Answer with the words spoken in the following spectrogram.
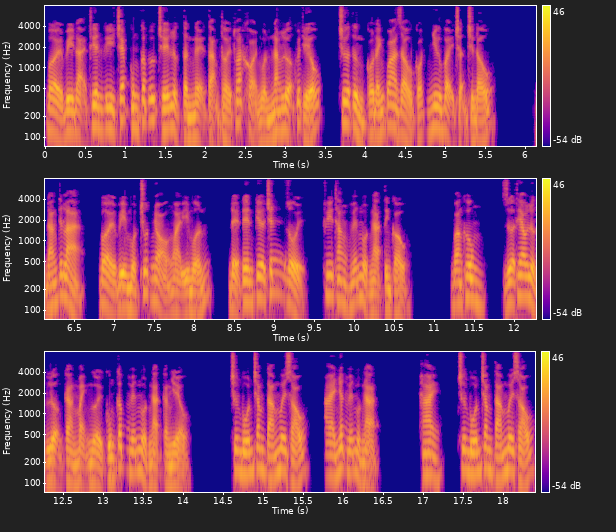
Bởi vì đại thiên ghi chép cung cấp ước chế lực tần nghệ tạm thời thoát khỏi nguồn năng lượng quyết thiếu chưa từng có đánh qua giàu có như vậy trận chiến đấu. Đáng tiếc là bởi vì một chút nhỏ ngoài ý muốn để tên kia chết rồi phi thăng huyễn ngột ngạt tinh cầu. Bằng không dựa theo lực lượng càng mạnh người cung cấp huyễn ngột ngạt càng nhiều. Chương 486, ai nhất huyễn một ngạt hai chương 486,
